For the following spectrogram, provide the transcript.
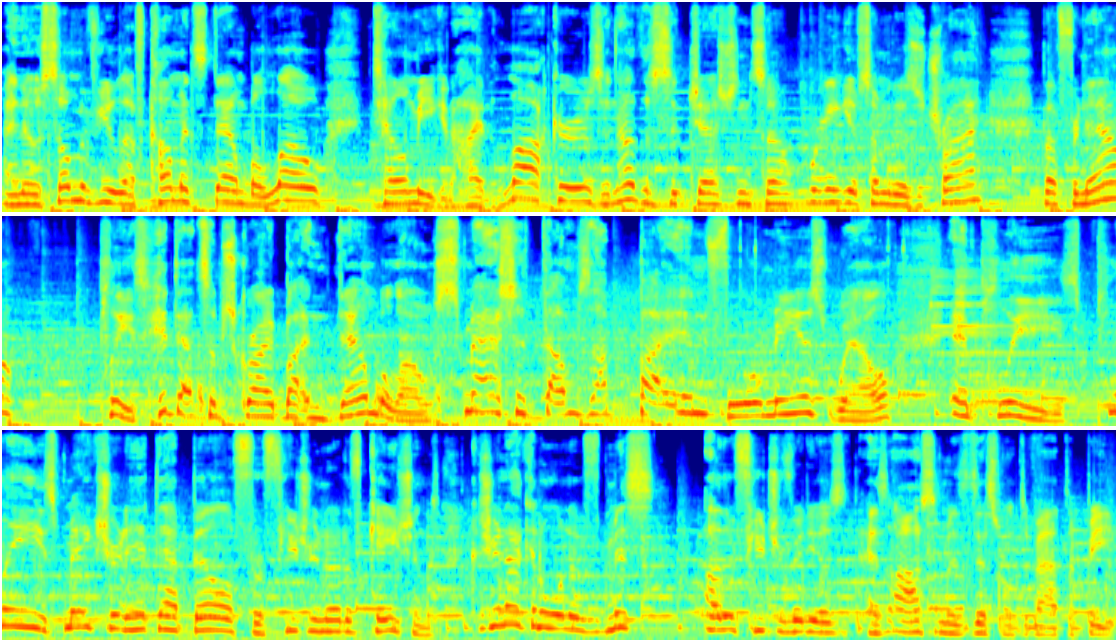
I know some of you left comments down below telling me you can hide in lockers and other suggestions, so we're going to give some of those a try. But for now, please hit that subscribe button down below, smash the thumbs up button for me as well, and please, please make sure to hit that bell for future notifications because you're not going to want to miss other future videos as awesome as this one's about to be.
